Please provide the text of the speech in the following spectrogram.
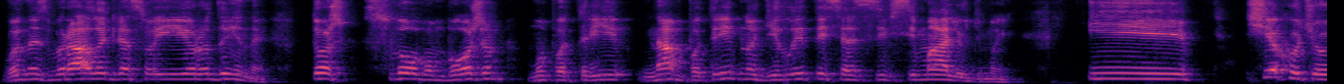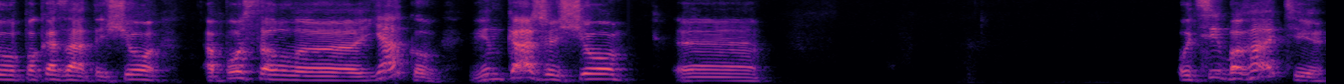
вони збирали для своєї родини. Тож, Словом Божим, ми потріб, нам потрібно ділитися зі всіма людьми. І ще хочу показати, що апостол е, Яков він каже, що е, оці багаті,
